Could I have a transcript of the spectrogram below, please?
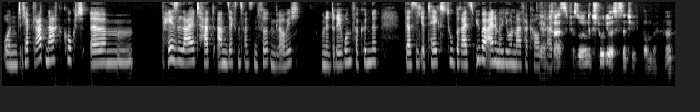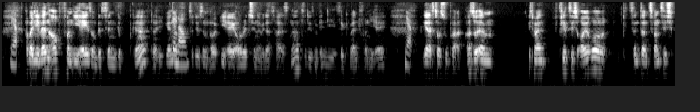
Und ich habe gerade nachgeguckt, ähm, Hazelight hat am 26.04., glaube ich, um den Dreh rum verkündet, dass sich It Takes Two bereits über eine Million Mal verkauft ja, hat. krass. Für so ein Studio ist es natürlich Bombe. Ne? Ja. Aber die werden auch von EA so ein bisschen, ne? da gehen genau. zu diesem EA Original, wie das heißt, ne? zu diesem Indie-Segment von EA. Ja. Ja, ist doch super. Also, ähm, ich meine, 40 Euro sind dann 20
